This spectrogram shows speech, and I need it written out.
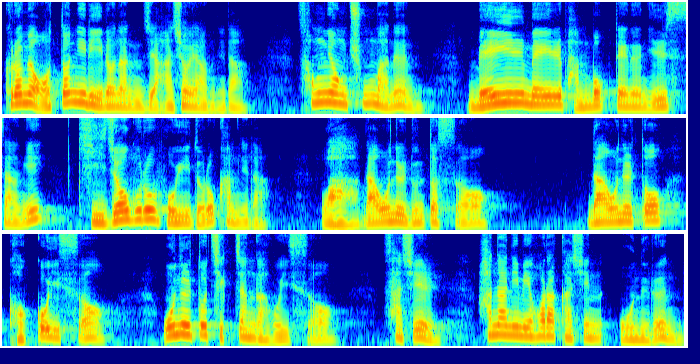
그러면 어떤 일이 일어나는지 아셔야 합니다. 성령 충만은 매일매일 반복되는 일상이 기적으로 보이도록 합니다. 와, 나 오늘 눈 떴어. 나 오늘 또 걷고 있어. 오늘 또 직장 가고 있어. 사실 하나님이 허락하신 오늘은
